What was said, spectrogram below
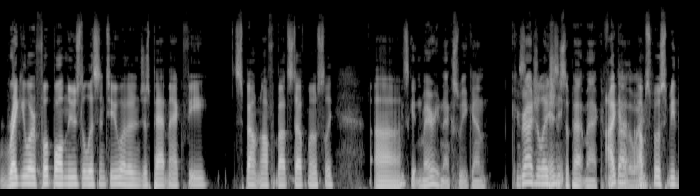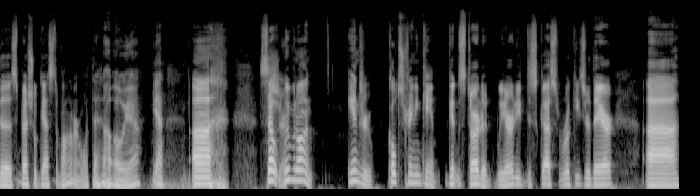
regular football news to listen to, other than just Pat McAfee spouting off about stuff mostly. Uh, He's getting married next weekend. Congratulations to Pat McAfee, I by got. the way. I'm supposed to be the special guest of honor. What the hell? oh yeah. Yeah. Uh, so Sure. moving on, Andrew, Colts training camp getting started. We already discussed rookies are there, uh,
